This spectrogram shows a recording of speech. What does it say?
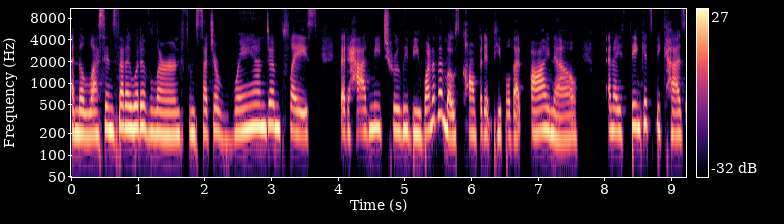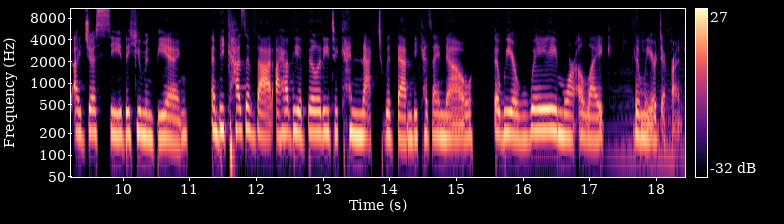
and the lessons that I would have learned from such a random place that had me truly be one of the most confident people that I know and I think it's because I just see the human being. And because of that, I have the ability to connect with them because I know that we are way more alike than we are different.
